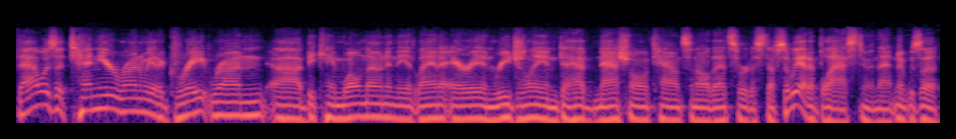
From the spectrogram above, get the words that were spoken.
that was a 10 year run. We had a great run, uh, became well known in the Atlanta area and regionally, and had national accounts and all that sort of stuff. So we had a blast doing that, and it was a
